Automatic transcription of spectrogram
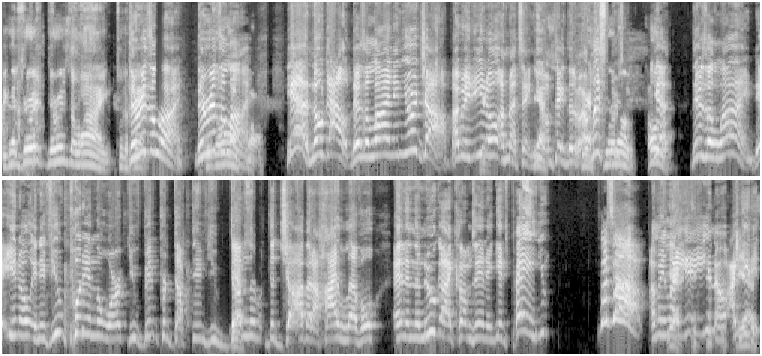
because there there is a line to the. There is a line. There There's is a line. line. Yeah, no doubt. There's a line in your job. I mean, you yes. know, I'm not saying yes. you. I'm saying the, our yes. listeners. No, no, totally. Yeah, there's a line, you know, and if you put in the work, you've been productive, you've done yes. the, the job at a high level, and then the new guy comes in and gets paid, you what's up? I mean, yeah. like, you know, I get it.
